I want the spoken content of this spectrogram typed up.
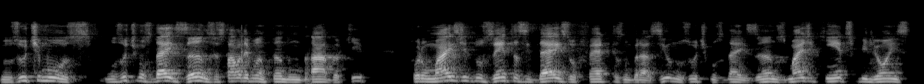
Nos últimos, nos últimos 10 anos, eu estava levantando um dado aqui, foram mais de 210 ofertas no Brasil nos últimos 10 anos, mais de 500 bilhões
